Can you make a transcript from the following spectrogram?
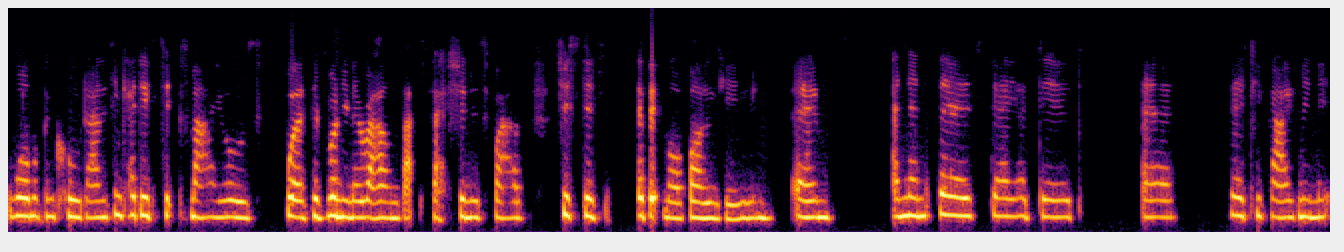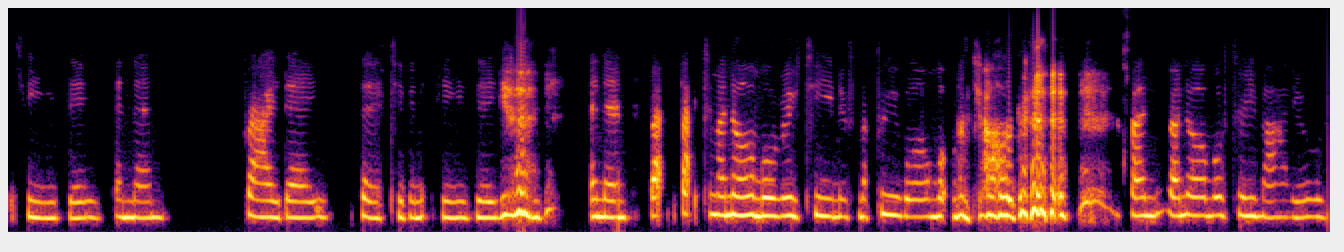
warm up and cool down. I think I did six miles worth of running around that session as well, just as a bit more volume. Um and then Thursday I did uh 35 minutes easy and then Friday 30 minutes easy. and then back back to my normal routine of my pre-warm up, my jog, and my normal three miles.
